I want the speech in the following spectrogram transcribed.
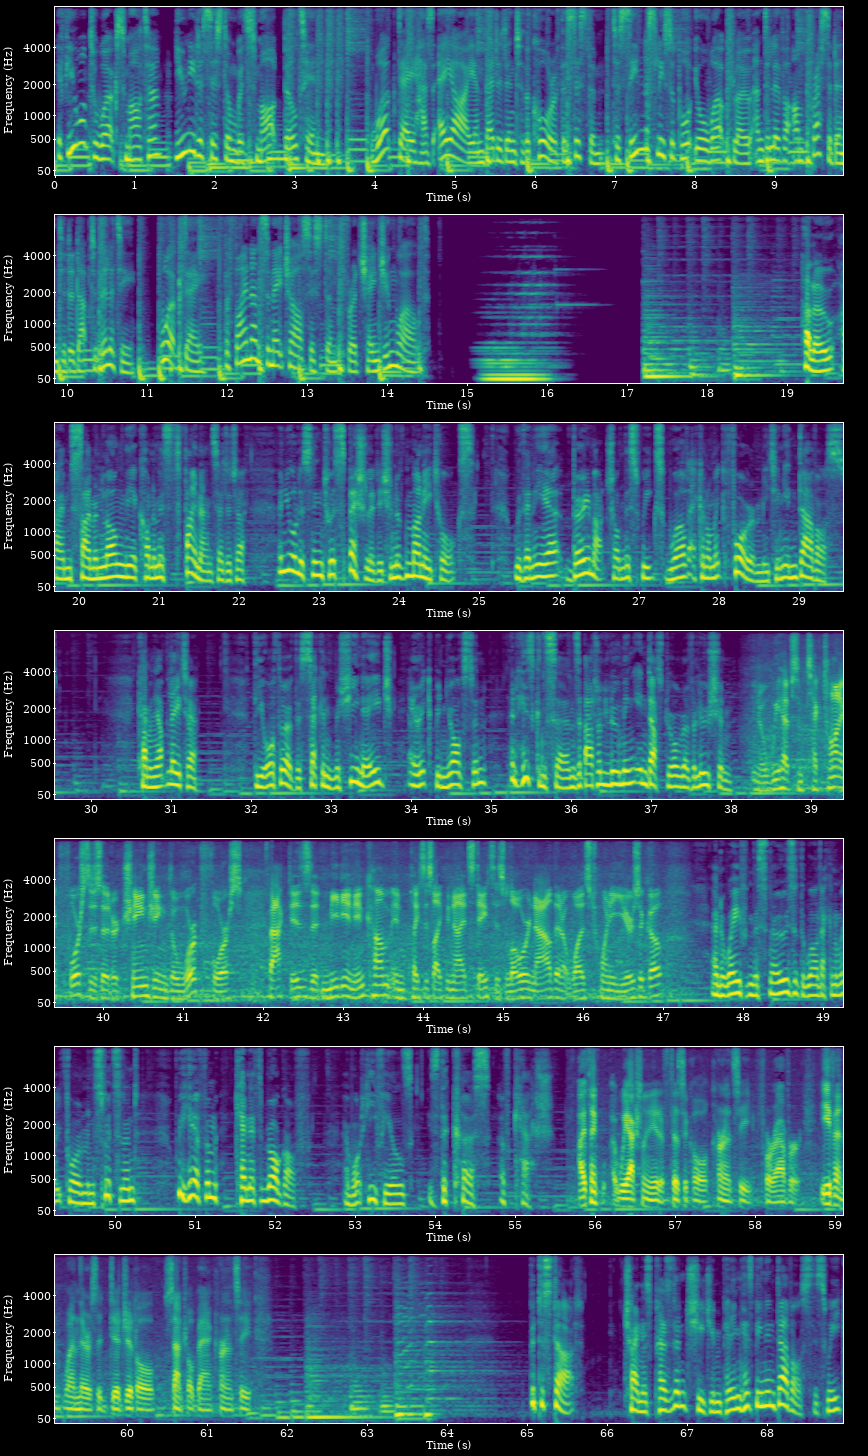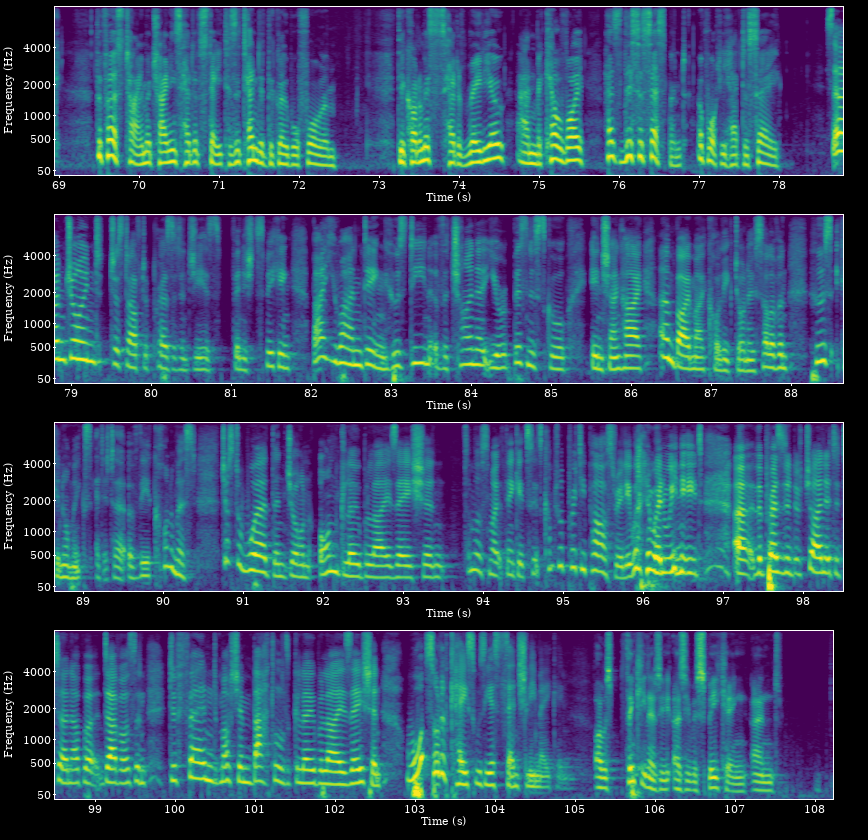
If you want to work smarter, you need a system with smart built in. Workday has AI embedded into the core of the system to seamlessly support your workflow and deliver unprecedented adaptability. Workday, the finance and HR system for a changing world. Hello, I'm Simon Long, The Economist's finance editor, and you're listening to a special edition of Money Talks, with an ear very much on this week's World Economic Forum meeting in Davos. Coming up later, the author of The Second Machine Age, Erik Brynjolfsson, and his concerns about a looming industrial revolution. You know, we have some tectonic forces that are changing the workforce. Fact is that median income in places like the United States is lower now than it was 20 years ago. And away from the snows of the World Economic Forum in Switzerland, we hear from Kenneth Rogoff and what he feels is the curse of cash. I think we actually need a physical currency forever, even when there's a digital central bank currency. But to start, China's President Xi Jinping has been in Davos this week, the first time a Chinese head of state has attended the Global Forum. The Economist's head of radio, Anne McElvoy, has this assessment of what he had to say. So I'm joined just after President Xi has finished speaking by Yuan Ding, who's Dean of the China Europe Business School in Shanghai, and by my colleague John O'Sullivan, who's economics editor of The Economist. Just a word then, John, on globalization. Some of us might think it's, it's come to a pretty pass, really, when, when we need uh, the president of China to turn up at Davos and defend much embattled globalization. What sort of case was he essentially making? I was thinking as he, as he was speaking, and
